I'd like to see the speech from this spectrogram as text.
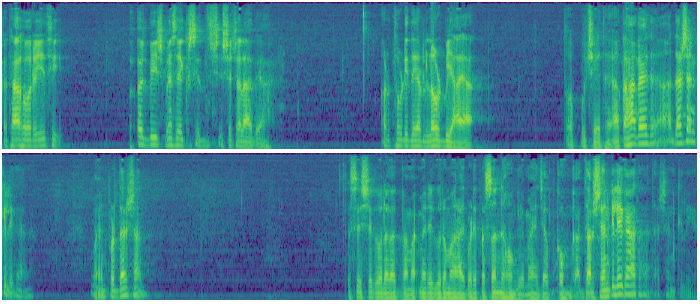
कथा हो रही थी और बीच में से एक शिष्य चला गया, और थोड़ी देर लौट भी आया। तो पूछे थे आ, कहाँ गए थे? आ, दर्शन के लिए गया था। Went for darshan. तो शिष्य को लगा मेरे गुरु महाराज बड़े प्रसन्न होंगे। मैं जब कहूँगा दर्शन के लिए गया था? दर्शन के लिए।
